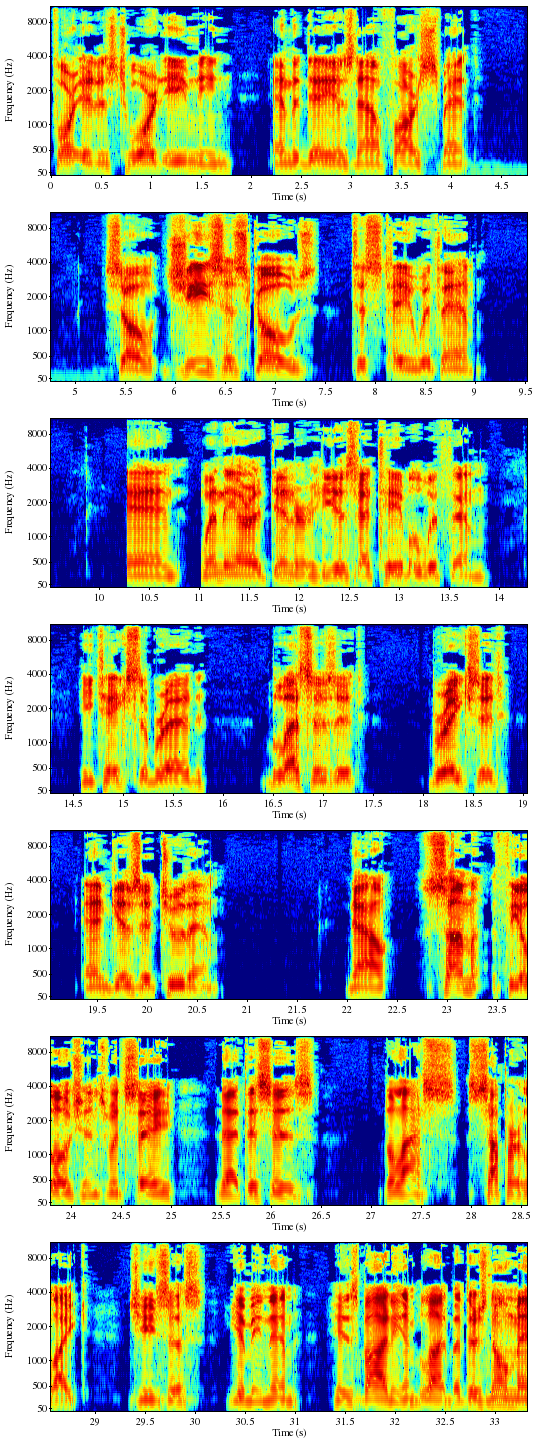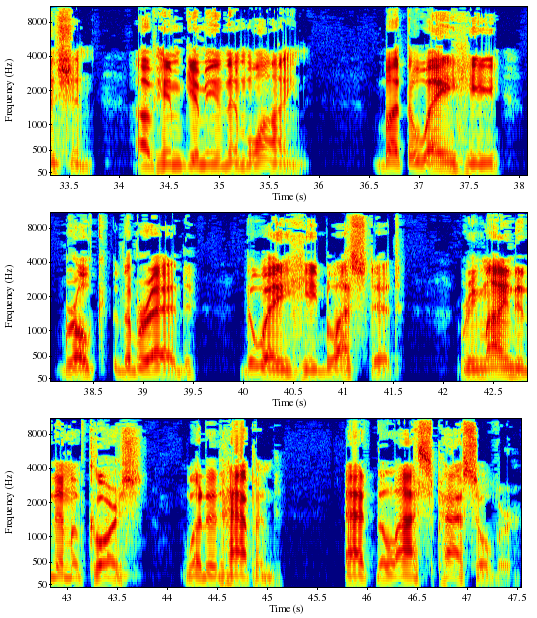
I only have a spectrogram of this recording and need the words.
For it is toward evening, and the day is now far spent. So Jesus goes to stay with them. And when they are at dinner, he is at table with them. He takes the bread, blesses it, breaks it, and gives it to them. Now, some theologians would say that this is the Last Supper, like Jesus giving them his body and blood, but there's no mention of him giving them wine. But the way he broke the bread, the way he blessed it, reminded them, of course, what had happened at the last Passover.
